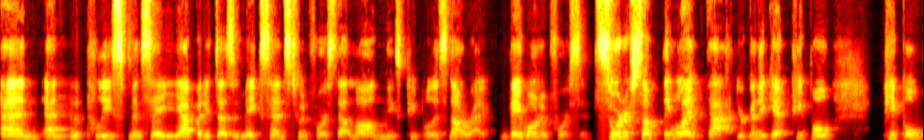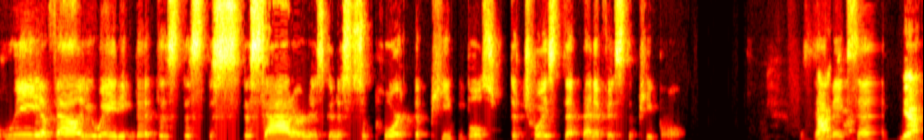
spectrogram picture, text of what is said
and, and the policemen say, yeah, but it doesn't make sense to enforce that law on these people. It's not right. They won't enforce it. Sort of something like that. You're going to get people people reevaluating that this, this this the saturn is going to support the people's the choice that benefits the people does that Gotcha. make sense Yeah.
